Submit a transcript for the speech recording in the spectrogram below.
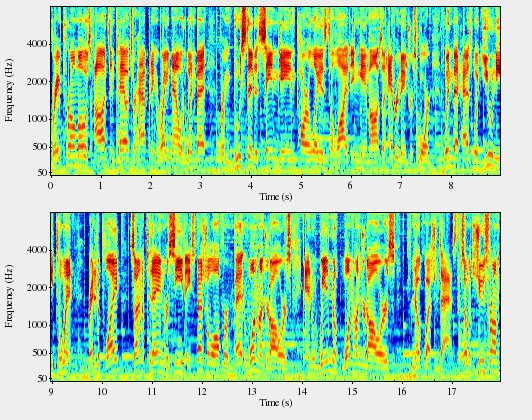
Great promos, odds, and payouts are happening right now at WynnBET. From boosted same game parlays to live in game odds on every major sport, WynnBET has what you need to win. Ready to play? Sign up today and receive a special offer bet $100 and win $100 for no questions asked. There's so much to choose from.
